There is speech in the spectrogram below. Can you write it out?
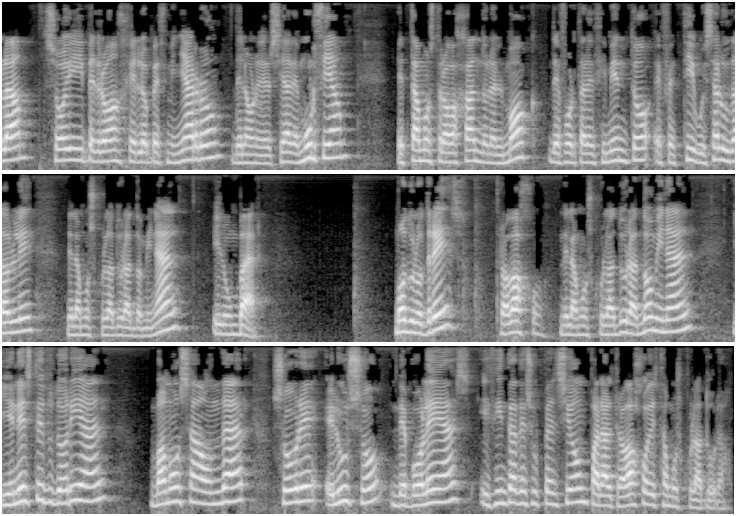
Hola, soy Pedro Ángel López Miñarro de la Universidad de Murcia. Estamos trabajando en el MOOC de fortalecimiento efectivo y saludable de la musculatura abdominal y lumbar. Módulo 3, trabajo de la musculatura abdominal y en este tutorial vamos a ahondar sobre el uso de poleas y cintas de suspensión para el trabajo de esta musculatura.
